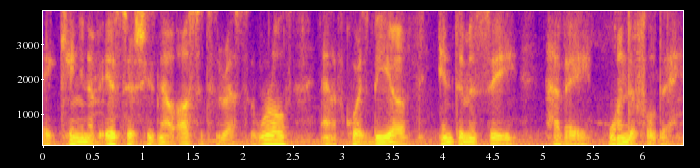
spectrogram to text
a kinyan of Isser, she's now assur to the rest of the world, and of course, Bia, intimacy. Have a wonderful day.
